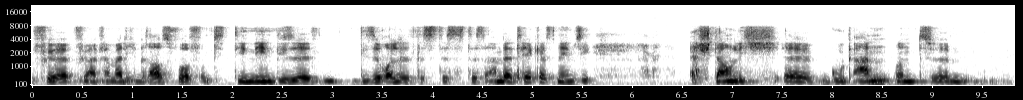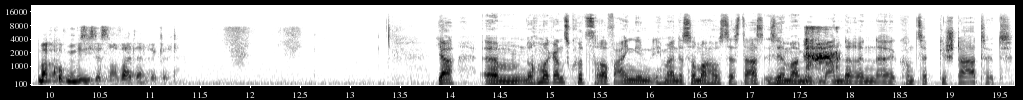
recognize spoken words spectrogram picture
für, für einen vermeintlichen Rauswurf und die nehmen diese, diese Rolle des, des, des Undertakers, nehmen sie erstaunlich äh, gut an und ähm, mal gucken, wie sich das noch weiterentwickelt. Ja, ähm, noch mal ganz kurz darauf eingehen. Ich meine, das Sommerhaus der Stars ist ja mal mit einem anderen äh, Konzept gestartet.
